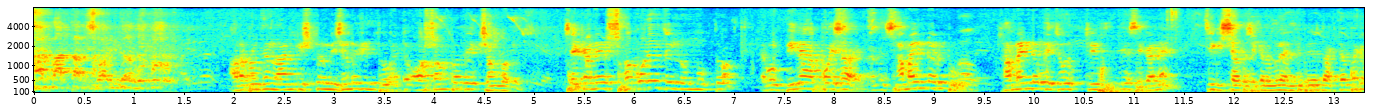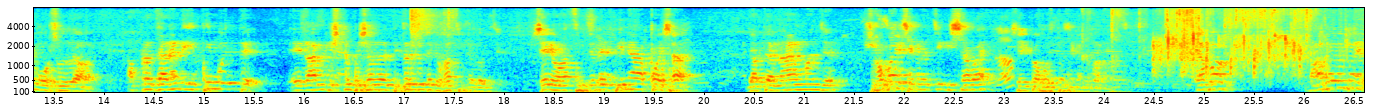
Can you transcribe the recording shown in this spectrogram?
সর্বাত্মক সহযোগিতা দেবো। আর আপনাদের রামকৃষ্ণ মিশনে কিন্তু একটা অসাম্প্রদায়িক সংগঠন। সেখানে সকলের জন্য উন্মুক্ত এবং বিনা পয়সায় সামান্য একটু, সামান্য কিছু ট্রিপস দিয়ে সেখানে চিকিৎসা সেখানে এমবিবিএস ডাক্তার থাকে এবং ওষুধ দেওয়া হয়। আপনারা জানেন ইতিমধ্যে এই রামকৃষ্ণ মিশনের ভিতরে ভিতরে হসপিটাল হচ্ছে সেই হসপিটালে বিনা পয়সা যাতে নারায়ণগঞ্জের সবাই সেখানে চিকিৎসা পায়, সেই ব্যবস্থা সেখানে করা হচ্ছে। এবং বাবুল ভাই,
